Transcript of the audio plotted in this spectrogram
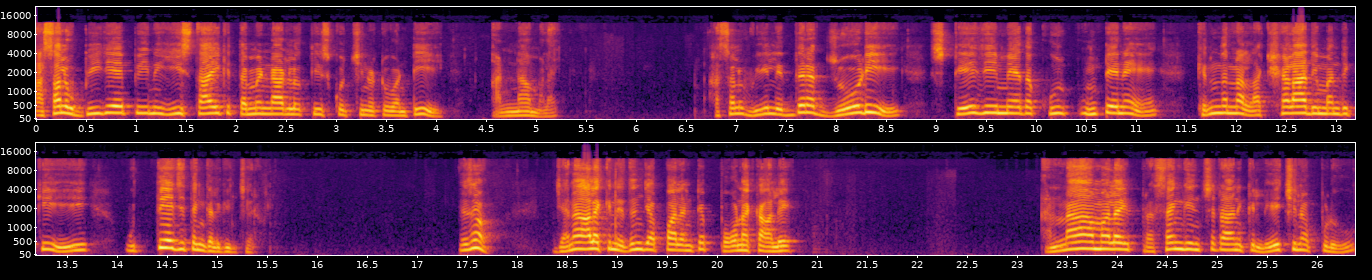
అసలు బీజేపీని ఈ స్థాయికి తమిళనాడులో తీసుకొచ్చినటువంటి అన్నామలై. అసలు వీళ్ళిద్దర జోడీ స్టేజీ మీద కూ ఉంటేనే కిందన్న లక్షలాది మందికి ఉత్తేజితం కలిగించారు. నిజం? జనాలకి నిజం చెప్పాలంటే పూనకాలే. అన్నామలై ప్రసంగించడానికి లేచినప్పుడు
